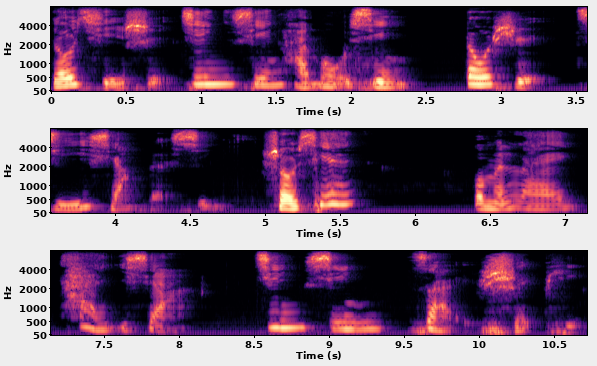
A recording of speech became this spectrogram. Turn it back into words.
尤其是金星和木星都是吉祥的星。首先，我们来看一下金星在水瓶，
